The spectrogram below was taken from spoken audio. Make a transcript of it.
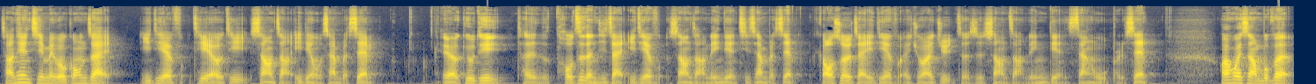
长天期美国公债 ETF TLT 上涨一点五三 percent。LQT 它投资等级在 ETF 上涨零点七三 percent，高收益债 ETF HYG 则是上涨零点三五 percent。外汇市场部分，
